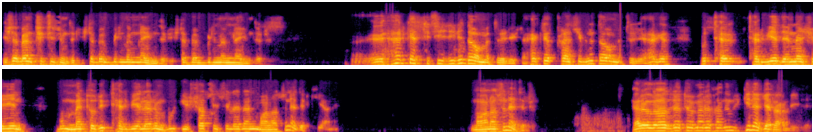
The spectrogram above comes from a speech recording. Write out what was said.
İşte ben titizimdir, işte ben bilmem neyimdir, işte ben bilmem neyimdir. E, herkes titizliğini devam ettirecek. Herkes prensibini devam ettirecek. Herkes bu ter- terbiye denilen şeyin, bu metodik terbiyelerin, bu irşat silsilelerinin manası nedir ki yani? Manası nedir? Herhalde Hazreti Ömer Efendimiz yine celaliydi.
